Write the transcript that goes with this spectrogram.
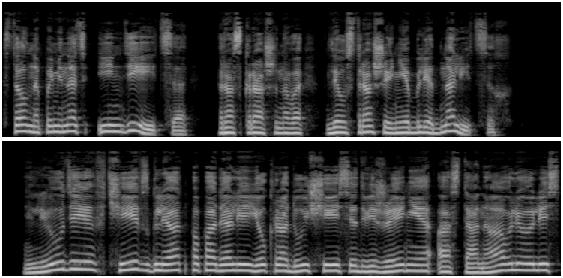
стал напоминать индейца, раскрашенного для устрашения бледнолицых. Люди, в чей взгляд попадали ее крадущиеся движения, останавливались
